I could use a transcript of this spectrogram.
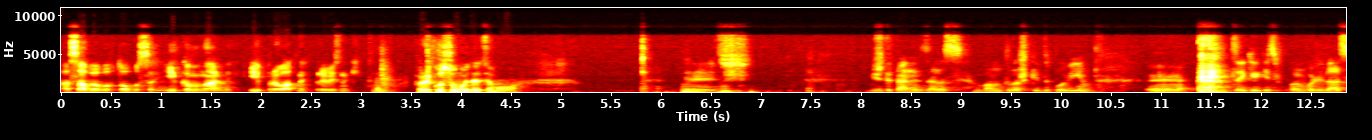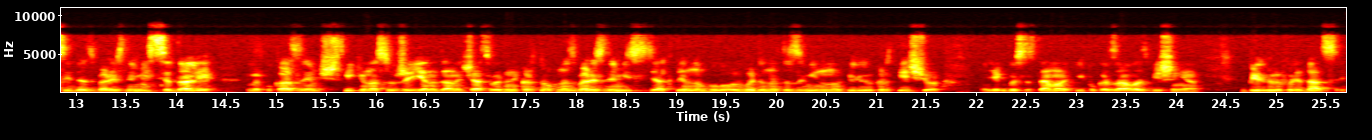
а саме в автобусах і комунальних, і приватних перевізників. Про яку суму йдеться мова? Більш детально зараз вам трошки доповім. Е, Це кількість валідацій йде з березня місяця. Далі ми показуємо, скільки у нас вже є на даний час виданих карток. У нас з березня місяця активно було видано та замінено пільгові картки, що якби система і показала збільшення пільгових валідацій.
